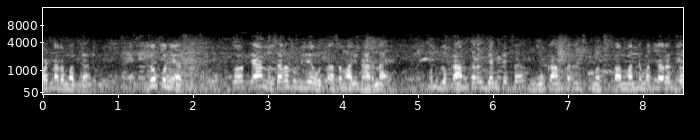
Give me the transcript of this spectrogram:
पडणारं मतदान. जो कोणी असेल तो त्यानुसारच विजय होतो असं माझी धारणा आहे. पण जो काम करेल जनतेचं जो काम करेल मत सामान्य मतदारांचा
